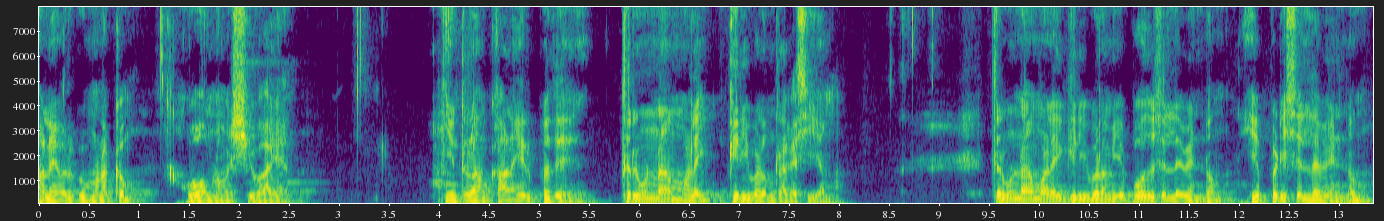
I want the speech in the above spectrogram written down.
அனைவருக்கும் வணக்கம். ஓம் நம சிவாய. இன்று நாம் காண இருப்பது திருவண்ணாமலை கிரிவலம் ரகசியம். திருவண்ணாமலை கிரிவலம் எப்போது செல்ல வேண்டும்? எப்படி செல்ல வேண்டும்?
